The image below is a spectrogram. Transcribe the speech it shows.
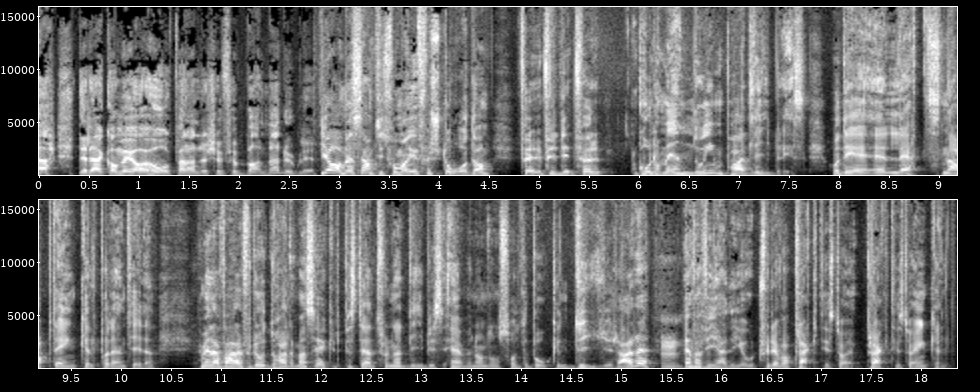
det där kommer jag ihåg Per-Anders, hur förbannad du blev. Ja, men samtidigt får man ju förstå dem. För, för, för går de ändå in på Adlibris och det är lätt, snabbt, enkelt på den tiden. Jag menar varför då? Då hade man säkert beställt från Adlibris även om de sålde boken dyrare mm. än vad vi hade gjort. För det var praktiskt och, praktiskt och enkelt.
